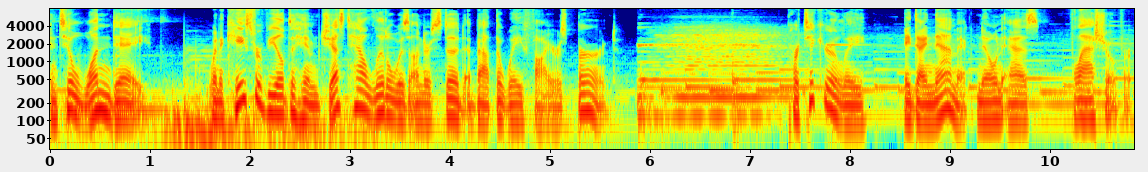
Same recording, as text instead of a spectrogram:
Until one day, when a case revealed to him just how little was understood about the way fires burned. Particularly, a dynamic known as flashover.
